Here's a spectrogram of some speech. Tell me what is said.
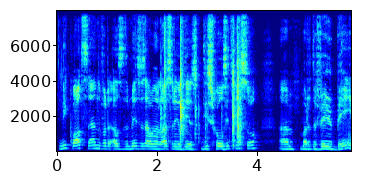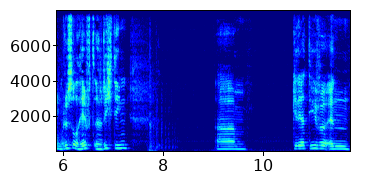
niet kwaad zijn voor als de mensen zouden luisteren die op die, die school zitten of zo. Ehm, maar de VUB in Brussel heeft een richting ehm, creatieve en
